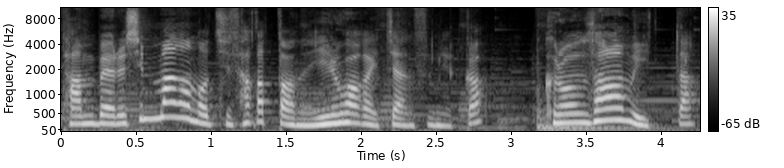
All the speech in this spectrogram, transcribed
담배를 10만원어치 사갔다는 일화가 있지 않습니까? 그런 사람이 있다.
